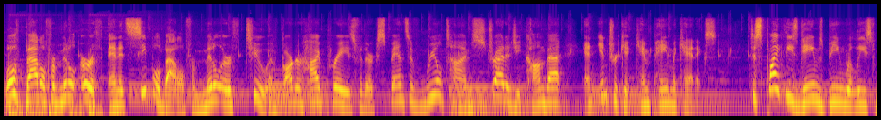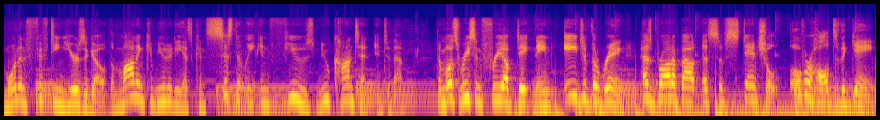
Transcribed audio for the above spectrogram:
both Battle for Middle Earth and its sequel Battle for Middle Earth 2 have garnered high praise for their expansive real time strategy combat and intricate campaign mechanics. Despite these games being released more than 15 years ago, the modding community has consistently infused new content into them. The most recent free update named Age of the Ring has brought about a substantial overhaul to the game.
